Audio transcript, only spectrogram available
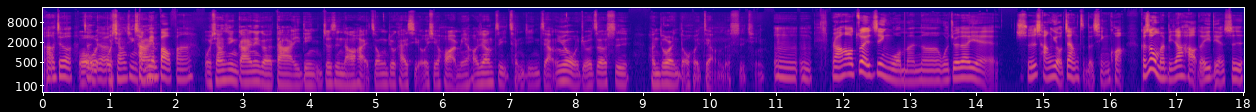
然后就我我我相信场面爆发。我相信刚才那个大家一定就是脑海中就开始有一些画面，好像自己曾经这样，因为我觉得这是很多人都会这样的事情。嗯嗯。然后最近我们呢，我觉得也时常有这样子的情况。可是我们比较好的一点是，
